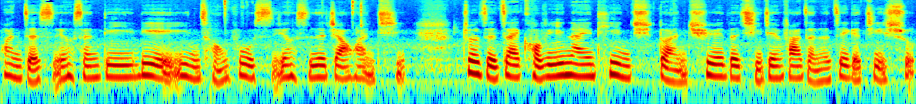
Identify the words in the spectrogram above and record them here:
患者使用三 D 列印重复使用时的交换器。作者在 COVID-19 短缺的期间发展了这个技术。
